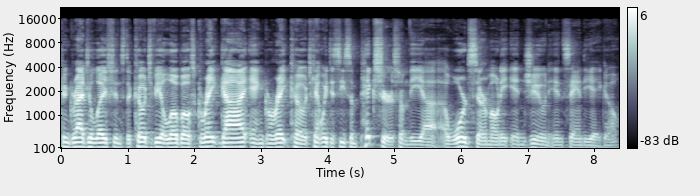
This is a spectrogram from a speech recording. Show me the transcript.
Congratulations to Coach Villalobos. Great guy and great coach. Can't wait to see some pictures from the uh, awards ceremony in June in San Diego.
